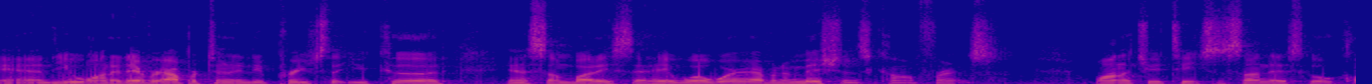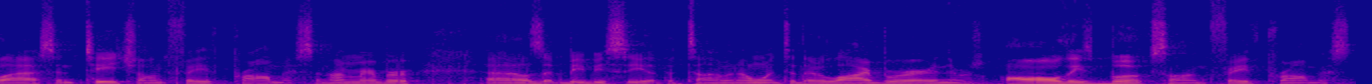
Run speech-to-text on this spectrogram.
and you wanted every opportunity to preach that you could, and somebody said, Hey, well, we're having a missions conference. Why don't you teach the Sunday school class and teach on faith promise? And I remember uh, I was at BBC at the time, and I went to their library, and there was all these books on faith promise.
